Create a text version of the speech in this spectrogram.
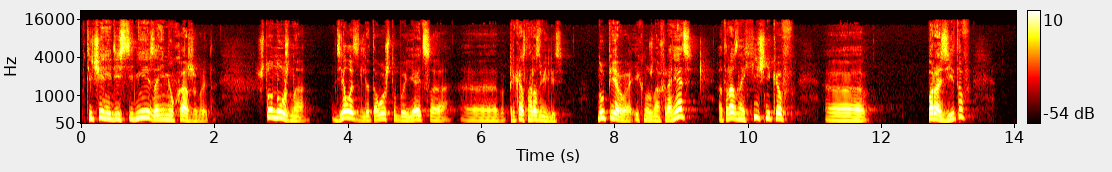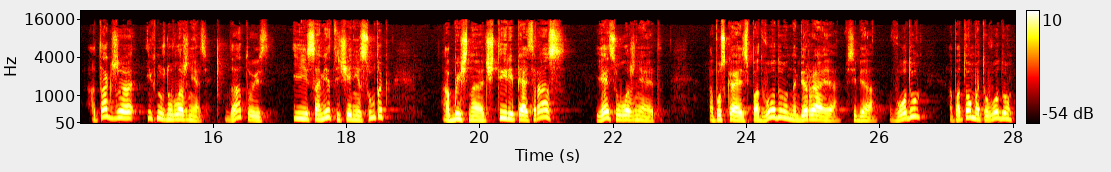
в течение 10 дней за ними ухаживает. Что нужно делать для того, чтобы яйца э, прекрасно развились? Ну, первое, их нужно охранять от разных хищников, э, паразитов, а также их нужно увлажнять. Да? То есть и самец в течение суток – обычно 4-5 раз яйца увлажняет, опускаясь под воду, набирая в себя воду, а потом эту воду,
